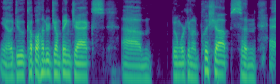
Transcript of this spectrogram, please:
you know, do a couple hundred jumping jacks. Um, been working on push-ups and uh,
